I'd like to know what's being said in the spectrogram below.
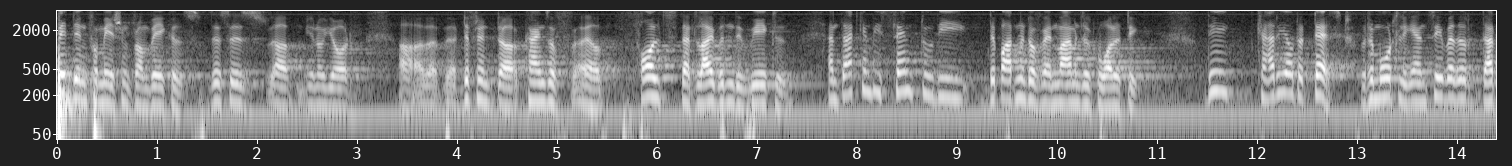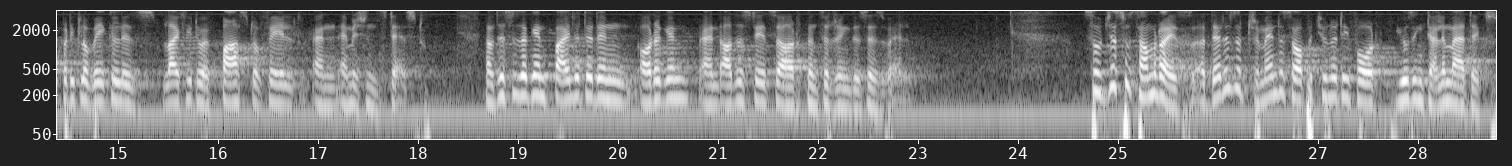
PID information from vehicles. This is, uh, you know, your uh, different uh, kinds of faults that lie within the vehicle. And that can be sent to the Department of Environmental Quality. They carry out a test remotely and see whether that particular vehicle is likely to have passed or failed an emissions test. Now this is again piloted in Oregon and other states are considering this as well. So just to summarize, uh, there is a tremendous opportunity for using telematics,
